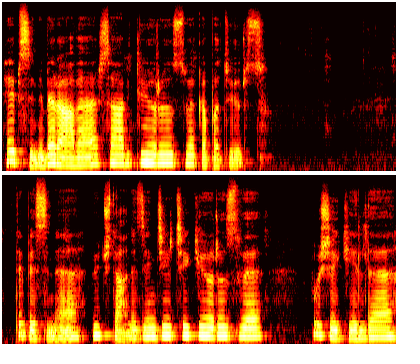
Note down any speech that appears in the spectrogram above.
Hepsini beraber sabitliyoruz ve kapatıyoruz. Tepesine 3 tane zincir çekiyoruz ve bu şekilde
